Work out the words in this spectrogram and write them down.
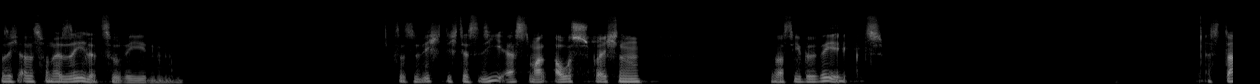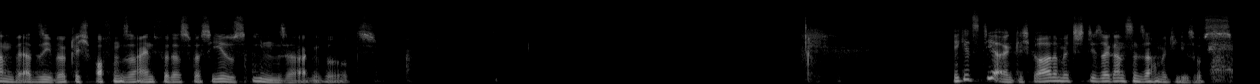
sich alles von der Seele zu reden. Es ist wichtig, dass sie erstmal aussprechen, was sie bewegt. Erst dann werden sie wirklich offen sein für das, was Jesus ihnen sagen wird. Wie geht es dir eigentlich gerade mit dieser ganzen Sache mit Jesus?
